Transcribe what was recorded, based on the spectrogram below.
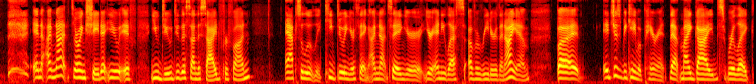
and I'm not throwing shade at you if you do do this on the side for fun absolutely keep doing your thing. I'm not saying you're you're any less of a reader than I am, but it just became apparent that my guides were like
